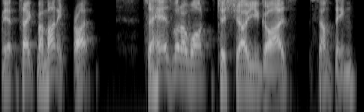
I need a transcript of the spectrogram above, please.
yeah, take my money. Right. So here's what I want to show you guys something.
